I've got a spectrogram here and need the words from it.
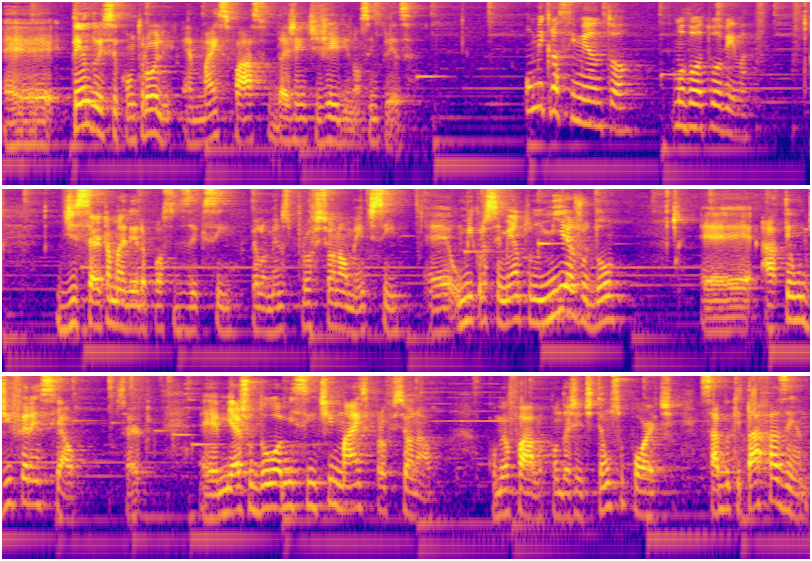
é, tendo esse controle, é mais fácil da gente gerir nossa empresa. O microcimento mudou a tua vida? De certa maneira, posso dizer que sim, pelo menos profissionalmente, sim. É, o microcimento me ajudou é, a ter um diferencial, certo? É, me ajudou a me sentir mais profissional. Como eu falo, quando a gente tem um suporte, sabe o que está fazendo,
